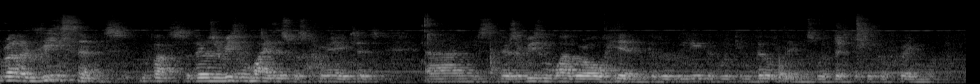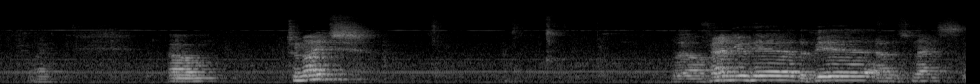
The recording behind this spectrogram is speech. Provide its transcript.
rather recent, but there's a reason why this was created, and there's a reason why we're all here, because we believe that we can build things with this particular framework. Right? Um, tonight, venue here, the beer and the snacks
